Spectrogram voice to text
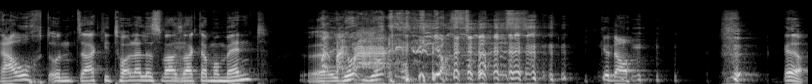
raucht und sagt, wie toll alles war, sagt er, Moment, äh, jo, jo, Justus. Genau. Ja.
